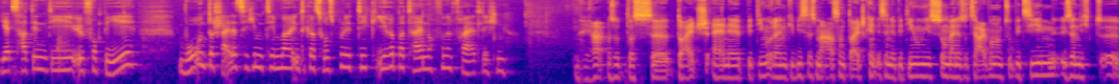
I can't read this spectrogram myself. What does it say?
Jetzt hat ihn die ÖVP. Wo unterscheidet sich im Thema Integrationspolitik Ihre Partei noch von den Freiheitlichen? Naja, also dass äh, Deutsch eine Bedingung oder ein gewisses Maß an Deutschkenntnis eine Bedingung ist, um eine Sozialwohnung zu beziehen, ist ja nicht. Äh,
